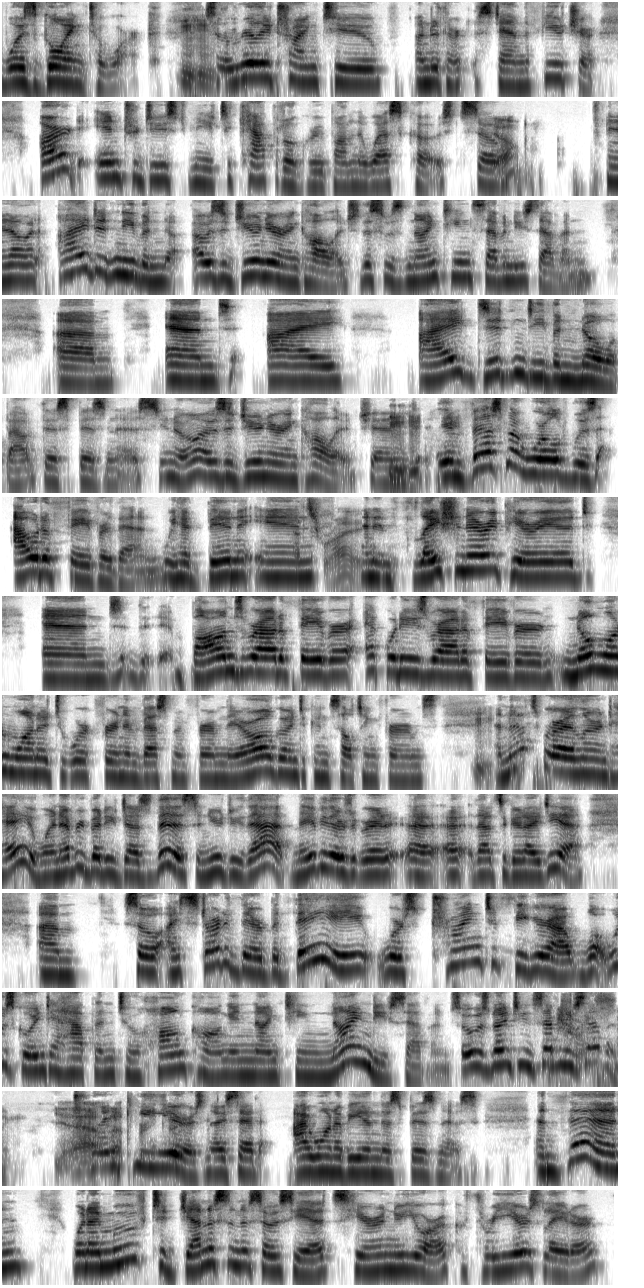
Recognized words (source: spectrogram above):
was going to work. Mm-hmm. So, really trying to understand the future. Art introduced me to Capital Group on the West Coast. So, yeah. you know, and I didn't even, I was a junior in college. This was 1977. Um, and I, I didn't even know about this business. You know, I was a junior in college and mm-hmm. the investment world was out of favor then. We had been in right. an inflationary period and bonds were out of favor, equities were out of favor. No one wanted to work for an investment firm. They are all going to consulting firms. Mm-hmm. And that's where I learned, hey, when everybody does this and you do that, maybe there's a great, uh, uh, that's a good idea. Um, so I started there, but they were trying to figure out what was going to happen to Hong Kong in 1997. So it was 1977. Yeah, 20 years. And I said, I want to be in this business. And then when I moved to Jennison Associates here in New York, three years later,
